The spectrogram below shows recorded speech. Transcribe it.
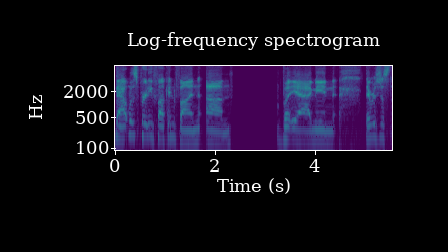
That was pretty fucking fun. Um but yeah, I mean there was just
